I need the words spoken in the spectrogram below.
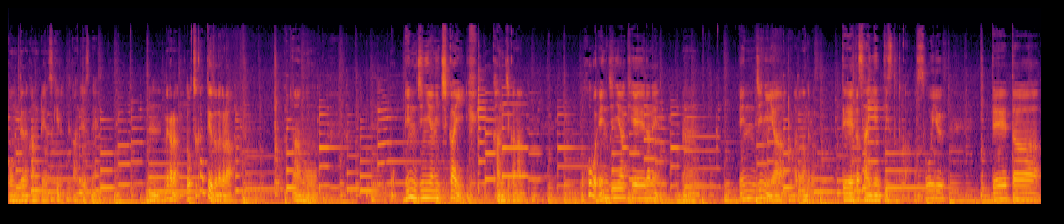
コンテナ関連スキルって感じですね。うん。だからどっちかっていうとだからあのエンジニアに近い 感じかな。ほぼエンジニア系だね。うん。エンジニアあとなんだろうデータサイエンティストとかそういうデータ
